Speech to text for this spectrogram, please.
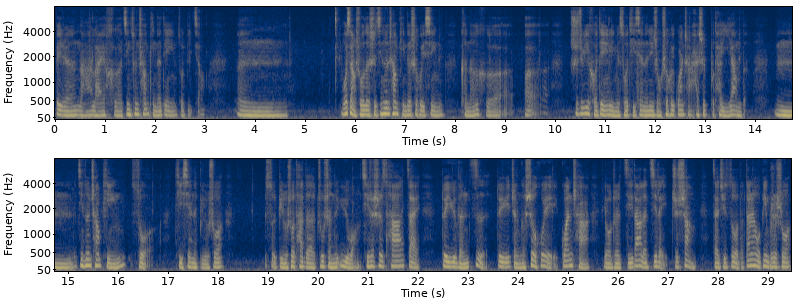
被人拿来和金村昌平的电影做比较。嗯，我想说的是，金村昌平的社会性。可能和呃《失之愈合》电影里面所体现的那种社会观察还是不太一样的。嗯，金村昌平所体现的，比如说，所比如说他的诸神的欲望，其实是他在对于文字、对于整个社会观察有着极大的积累之上再去做的。当然，我并不是说。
